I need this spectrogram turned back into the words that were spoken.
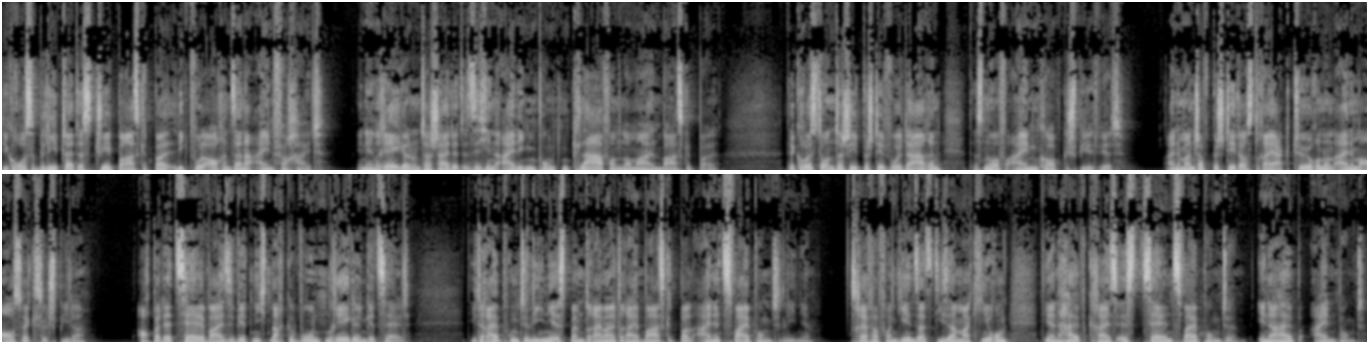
Die große Beliebtheit des Street Basketball liegt wohl auch in seiner Einfachheit. In den Regeln unterscheidet es sich in einigen Punkten klar vom normalen Basketball. Der größte Unterschied besteht wohl darin, dass nur auf einen Korb gespielt wird. Eine Mannschaft besteht aus drei Akteuren und einem Auswechselspieler. Auch bei der Zählweise wird nicht nach gewohnten Regeln gezählt. Die Drei-Punkte-Linie ist beim 3x3 Basketball eine Zwei-Punkte-Linie. Treffer von jenseits dieser Markierung, die ein Halbkreis ist, zählen zwei Punkte, innerhalb ein Punkt.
